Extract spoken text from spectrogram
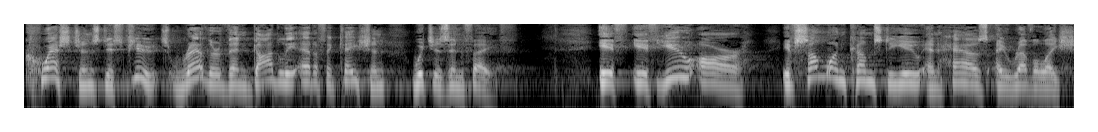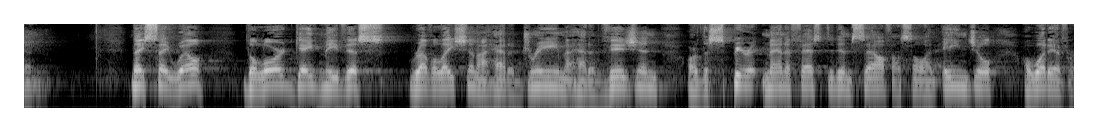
questions, disputes, rather than godly edification, which is in faith. If, if you are, if someone comes to you and has a revelation, they say, Well, the Lord gave me this revelation. I had a dream, I had a vision, or the Spirit manifested Himself. I saw an angel, or whatever.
